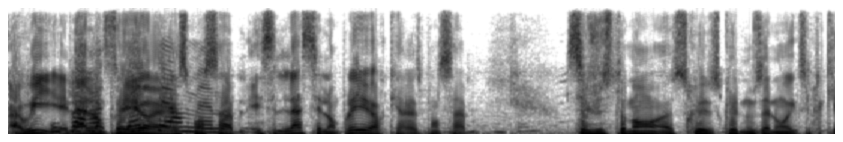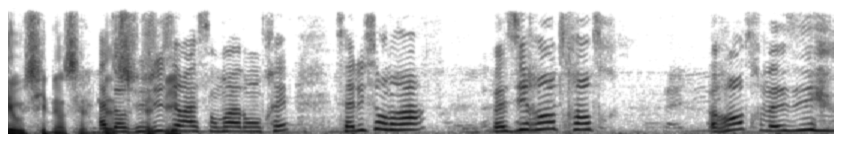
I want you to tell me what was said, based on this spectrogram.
Ah oui, Ou et par là l'employeur est même. responsable. Et là c'est l'employeur qui est responsable. C'est justement euh, ce que, ce que nous allons expliquer aussi dans cette Attends, dans je vais juste dire à Sandra d'entrer. Salut Sandra Vas-y, rentre, rentre Rentre, vas-y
